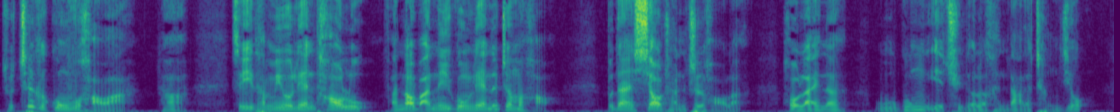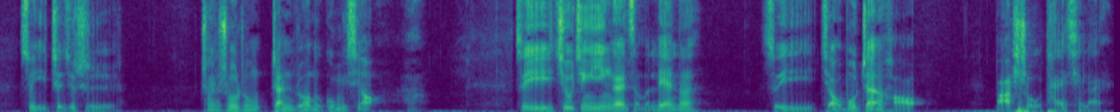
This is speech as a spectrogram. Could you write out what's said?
说这个功夫好啊，是吧？所以他没有练套路，反倒把内功练得这么好，不但哮喘治好了，后来呢，武功也取得了很大的成就。所以这就是传说中站桩的功效！所以究竟应该怎么练呢？所以脚步站好，把手抬起来，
